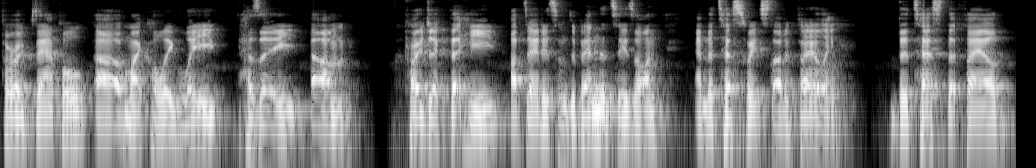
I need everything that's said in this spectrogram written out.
For example, uh, my colleague Lee has a um, project that he updated some dependencies on and the test suite started failing. The test that failed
